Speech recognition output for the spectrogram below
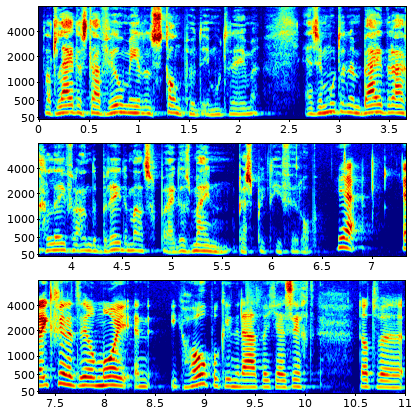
dat leiders daar veel meer een standpunt in moeten nemen. En ze moeten een bijdrage leveren aan de brede maatschappij. Dat is mijn perspectief hierop. Ja, ja ik vind het heel mooi en ik hoop ook inderdaad wat jij zegt, dat we,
